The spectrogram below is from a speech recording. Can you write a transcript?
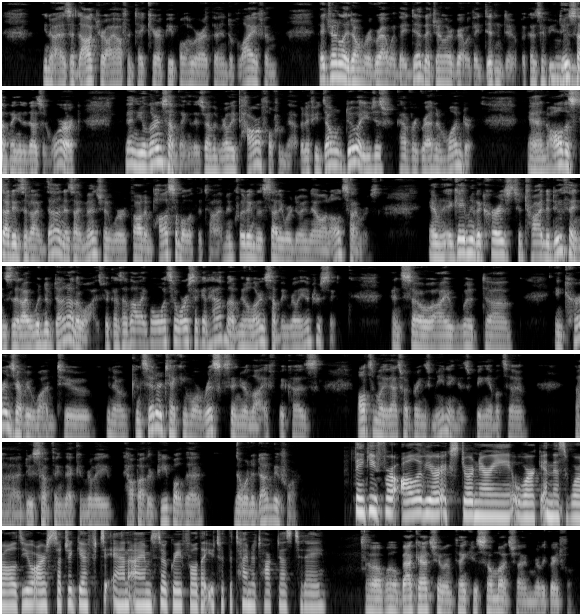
You know, as a doctor, I often take care of people who are at the end of life and they generally don't regret what they did. They generally regret what they didn't do. Because if you mm-hmm. do something and it doesn't work, then you learn something. There's something really powerful from that. But if you don't do it, you just have regret and wonder. And all the studies that I've done, as I mentioned, were thought impossible at the time, including the study we're doing now on Alzheimer's. And it gave me the courage to try to do things that I wouldn't have done otherwise because I thought, like, well, what's the worst that could happen? I'm going to learn something really interesting. And so I would uh, encourage everyone to, you know, consider taking more risks in your life because ultimately that's what brings meaning is being able to uh, do something that can really help other people that no one had done before. Thank you for all of your extraordinary work in this world. You are such a gift, and I am so grateful that you took the time to talk to us today. Uh, well, back at you, and thank you so much. I'm really grateful.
